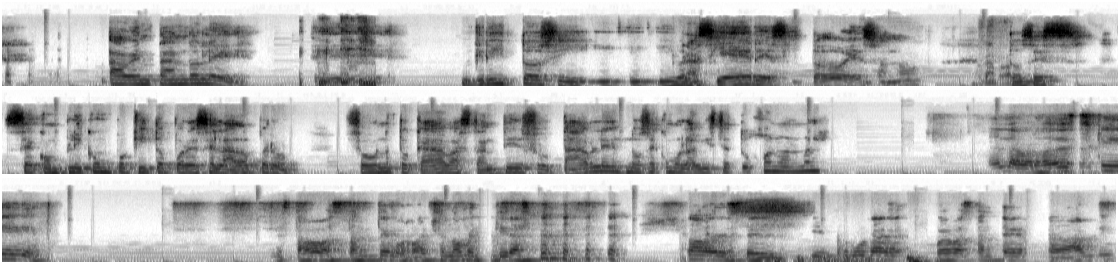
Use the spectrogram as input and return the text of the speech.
aventándole eh, gritos y, y, brasieres y todo eso, ¿no? Entonces se complica un poquito por ese lado, pero fue una tocada bastante disfrutable. No sé cómo la viste tú, Juan Manuel. La verdad es que estaba bastante borracho, no mentiras. no, este, una, fue bastante agradable.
